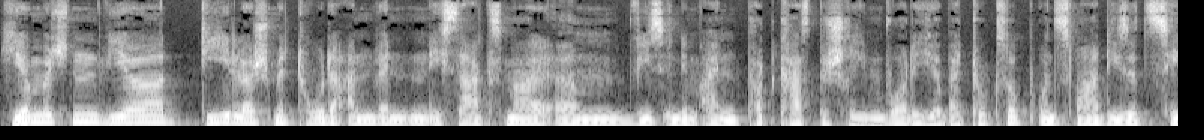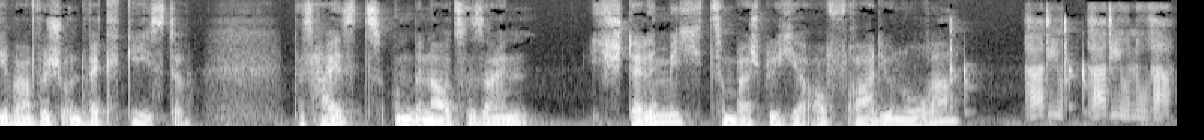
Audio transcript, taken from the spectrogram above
Hier müssen wir die Löschmethode anwenden, ich sag's mal, ähm, wie es in dem einen Podcast beschrieben wurde hier bei Tuxup, und zwar diese Zewa Wisch- und Weg-Geste. Das heißt, um genau zu sein, ich stelle mich zum Beispiel hier auf Radio Nora, Radio. Radio Nora.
